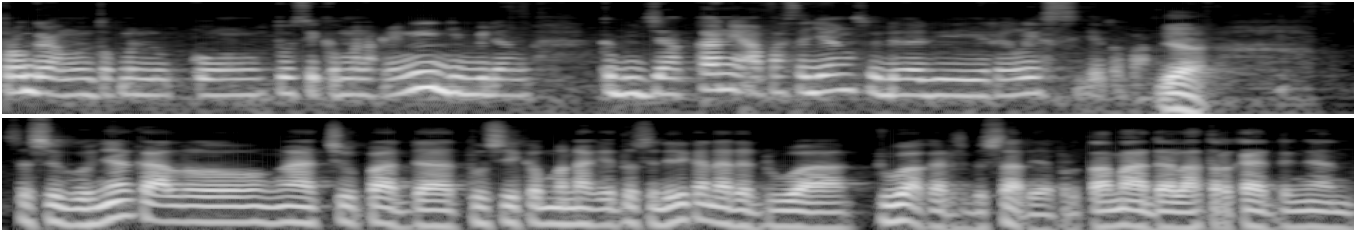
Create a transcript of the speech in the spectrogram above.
program untuk mendukung tusi kemenak ini di bidang kebijakan ya apa saja yang sudah dirilis gitu Pak? Ya, sesungguhnya kalau ngacu pada tusi kemenak itu sendiri kan ada dua, dua garis besar ya. Pertama adalah terkait dengan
